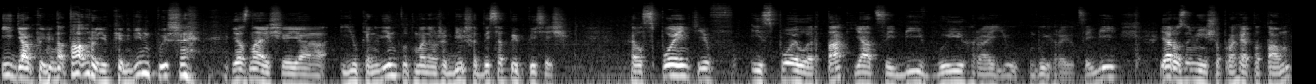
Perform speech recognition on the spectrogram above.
І дякую Мінотавру, You Can Win пише. Я знаю, що я You Can Win, тут в мене вже більше 10 тисяч хелспоінтів. І спойлер, так, я цей бій виграю. Виграю цей бій. Я розумію, що про гета там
